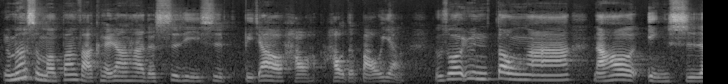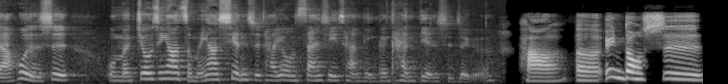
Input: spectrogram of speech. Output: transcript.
有没有什么办法可以让他的视力是比较好好的保养？比如说运动啊，然后饮食啊，或者是。我们究竟要怎么样限制他用三 C 产品跟看电视？这个好，呃，运动是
